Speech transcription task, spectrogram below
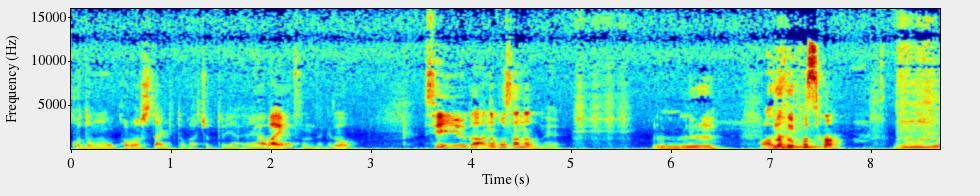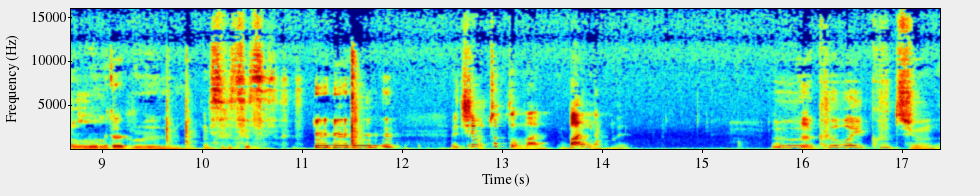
子供を殺したりとかちょっとややばいやつなんだけど声優がアナゴさんなのねあ。うん。アナゴさん。ブーローダグー。そうそうそうでしかもちょっとまあバイなのねうー可愛くちゅん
